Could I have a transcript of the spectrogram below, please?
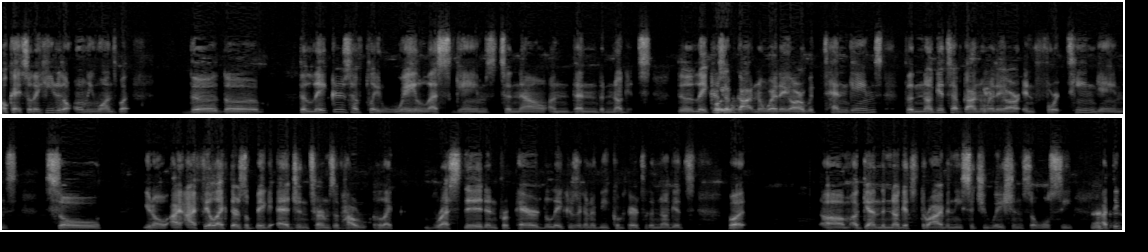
Okay, so the Heat are the only ones, but the the the Lakers have played way less games to now and than the Nuggets. The Lakers Oh, yeah. have gotten to where they are with 10 games. The Nuggets have gotten to where they are in 14 games. So, you know, I, I feel like there's a big edge in terms of how like rested and prepared the Lakers are going to be compared to the Nuggets. But um, again, the Nuggets thrive in these situations, so we'll see. I think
